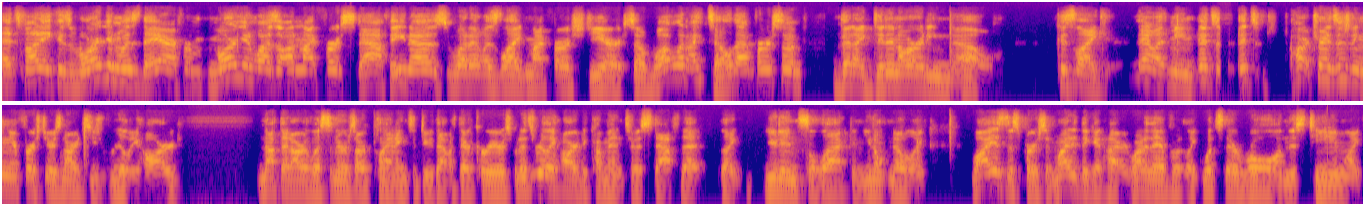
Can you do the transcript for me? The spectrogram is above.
it's funny because Morgan was there. For Morgan was on my first staff. He knows what it was like my first year. So what would I tell that person that I didn't already know? Because like yeah, I mean, it's it's hard transitioning in your first year as an RHC is really hard. Not that our listeners are planning to do that with their careers, but it's really hard to come into a staff that like you didn't select and you don't know like why is this person? Why did they get hired? Why do they have like what's their role on this team? Like,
